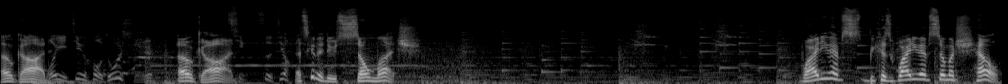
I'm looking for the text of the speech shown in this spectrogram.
Oh god. Oh god. That's going to do so much. Why do you have... Because why do you have so much health?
